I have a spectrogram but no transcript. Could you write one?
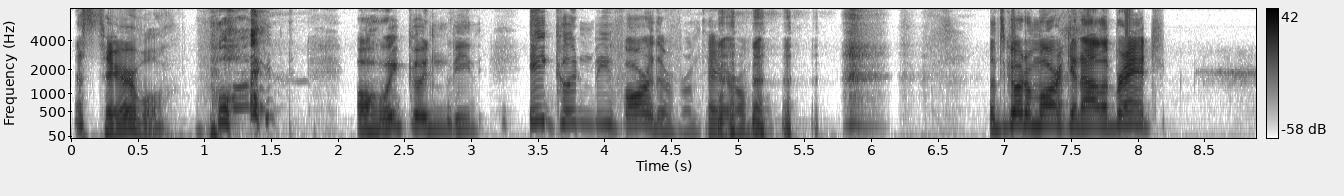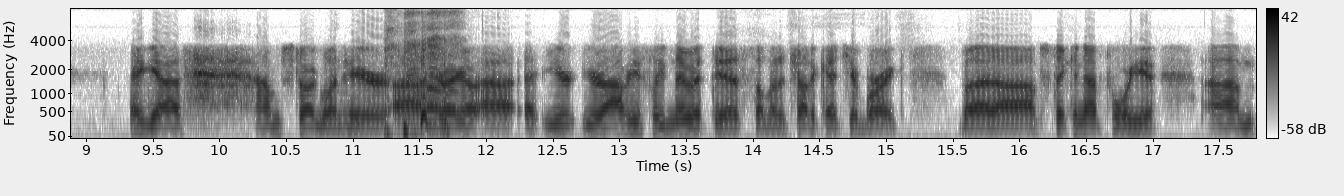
that's terrible. What? Oh, it couldn't be it couldn't be farther from terrible. Let's go to Mark in Olive Branch. Hey guys, I'm struggling here. Uh, Greg, uh, you're you're obviously new at this, so I'm going to try to catch you a break. But uh, I'm sticking up for you. Um,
